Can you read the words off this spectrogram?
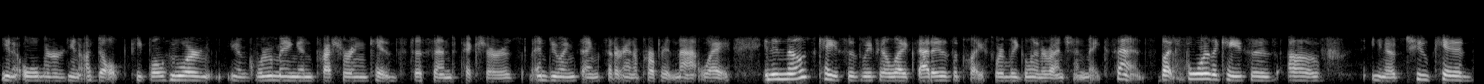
you know older you know adult people who are you know grooming and pressuring kids to send pictures and doing things that are inappropriate in that way. And in those cases we feel like that is a place where legal intervention makes sense. But for the cases of you know two kids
